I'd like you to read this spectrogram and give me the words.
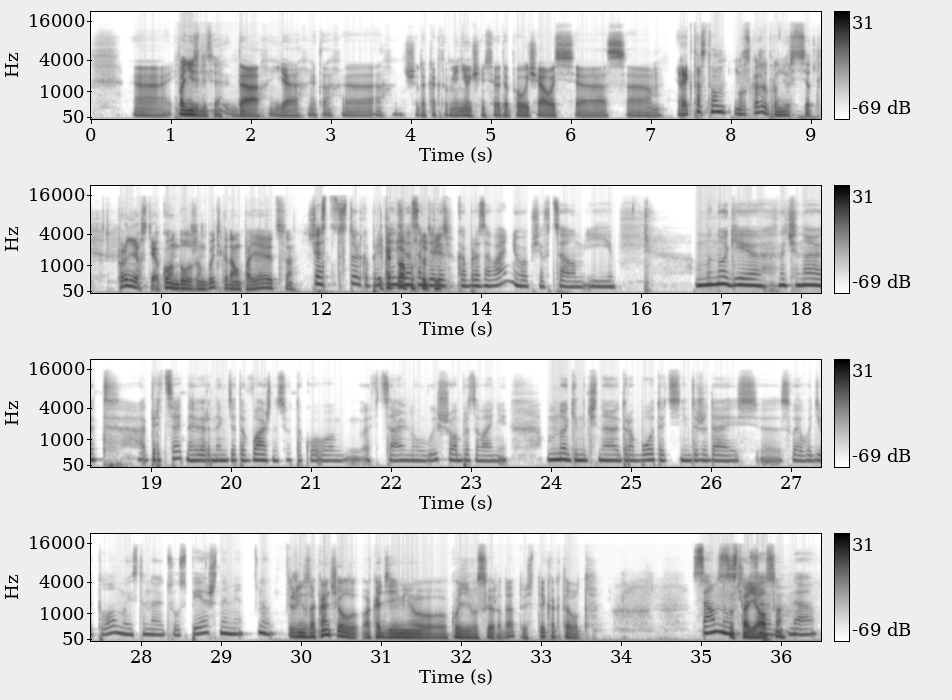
А, Понизили тебя? Да, я это... Э, что-то как-то у меня не очень все это получалось э, с э, ректорством. Ну, расскажи про университет. Про университет. Какой он должен быть, когда он появится? Сейчас столько претензий, на самом деле, к образованию вообще в целом, и многие начинают отрицать, наверное, где-то важность вот такого официального высшего образования. Многие начинают работать, не дожидаясь э, своего диплома, и становятся успешными. Ну, ты же не заканчивал Академию козьего сыра, да? То есть ты как-то вот сам научился, состоялся. Да,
